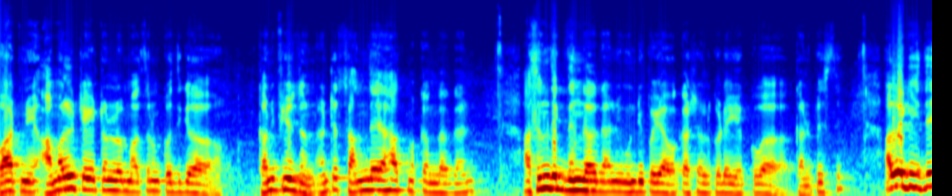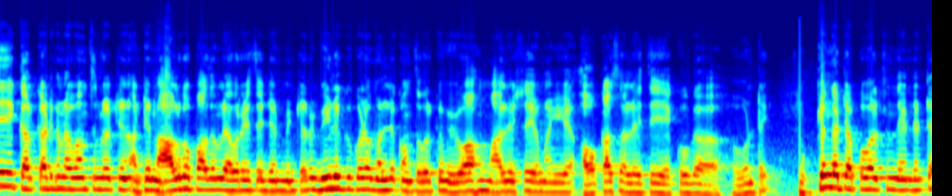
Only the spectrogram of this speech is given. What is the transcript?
వాటిని అమలు చేయటంలో మాత్రం కొద్దిగా కన్ఫ్యూజన్ అంటే సందేహాత్మకంగా కానీ అసందిగ్ధంగా కానీ ఉండిపోయే అవకాశాలు కూడా ఎక్కువ కనిపిస్తాయి. అలాగే ఇదే కర్కాటక నవాంశంలో అంటే నాలుగో పాదంలో ఎవరైతే జన్మించారో వీళ్ళకి కూడా మళ్ళీ కొంతవరకు వివాహం ఆలస్యమయ్యే అవకాశాలు అయితే ఎక్కువగా ఉంటాయి. ముఖ్యంగా చెప్పవలసింది ఏంటంటే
